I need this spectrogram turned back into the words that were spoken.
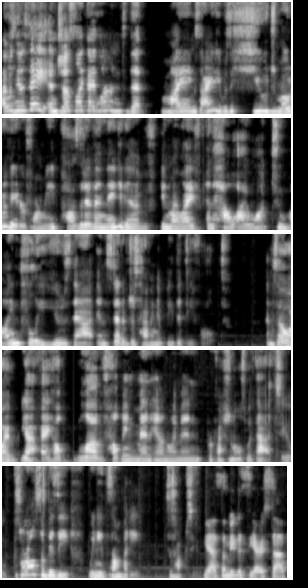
I was going to say, and just like I learned that my anxiety was a huge motivator for me, positive and negative in my life, and how I want to mindfully use that instead of just having it be the default. And so I, yeah, I help, love helping men and women professionals with that too. Because we're all so busy. We need somebody to talk to. Yeah, somebody to see our stuff.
